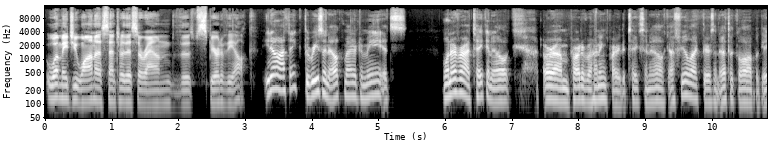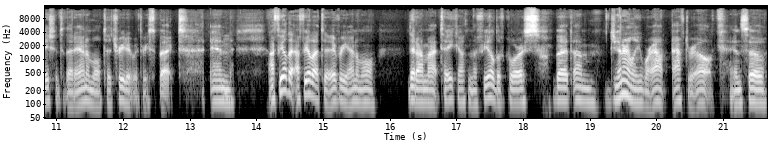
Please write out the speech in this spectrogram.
What made you want to center this around the spirit of the elk? You know, I think the reason elk matter to me, it's whenever I take an elk or I'm part of a hunting party that takes an elk, I feel like there's an ethical obligation to that animal to treat it with respect. And mm-hmm. I feel that I feel that to every animal that I might take out in the field, of course. But um, generally, we're out after elk, and so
